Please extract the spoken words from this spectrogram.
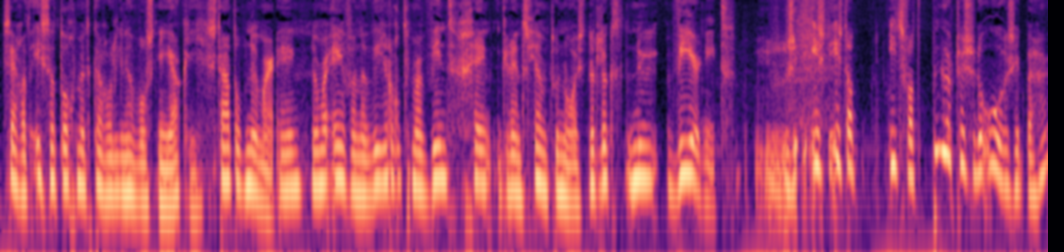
Zeg, wat is dat toch met Carolina Wozniacki? Staat op nummer 1. Nummer 1 van de wereld, maar wint geen Grand Slam toernoois. Dat lukt nu weer niet. Is, is dat iets wat puur tussen de oren zit bij haar?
